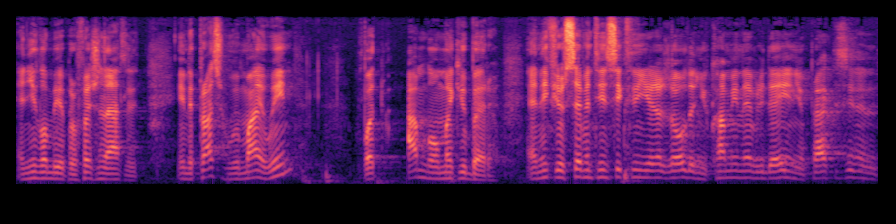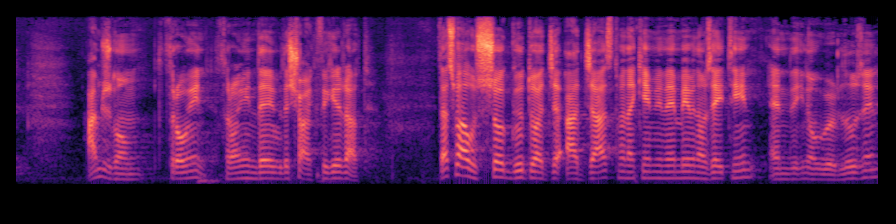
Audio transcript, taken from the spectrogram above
and you're going to be a professional athlete. In the process, we might win, but I'm going to make you better. And if you're 17, 16 years old and you come in every day and you're practicing, and I'm just going to throw in, throw in there with the shark, figure it out. That's why I was so good to adjust when I came in the NBA when I was 18, and you know we were losing,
